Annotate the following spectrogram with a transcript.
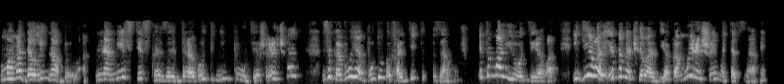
мама должна была на месте сказать, дорогой, ты не будешь решать, за кого я буду выходить замуж. Это мое дело. И дело этого человека. Мы решим это сами.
